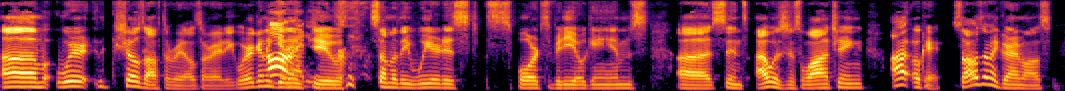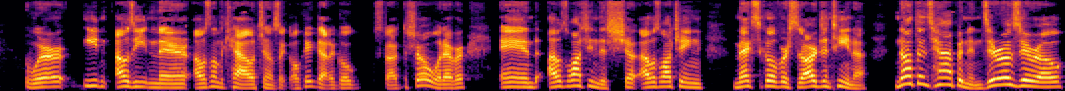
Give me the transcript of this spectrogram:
Um, we're shows off the rails already. We're gonna already. get into some of the weirdest sports video games. Uh, since I was just watching, I okay, so I was at my grandma's we're eating i was eating there i was on the couch and i was like okay gotta go start the show whatever and i was watching this show i was watching mexico versus argentina nothing's happening zero zero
